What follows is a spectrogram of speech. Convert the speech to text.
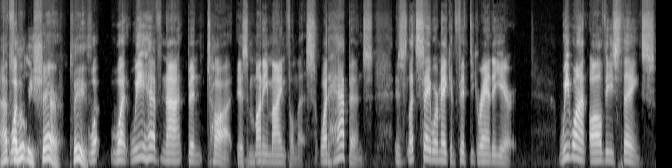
Absolutely. What, Share, please. What what we have not been taught is money mindfulness. What happens is let's say we're making 50 grand a year we want all these things.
